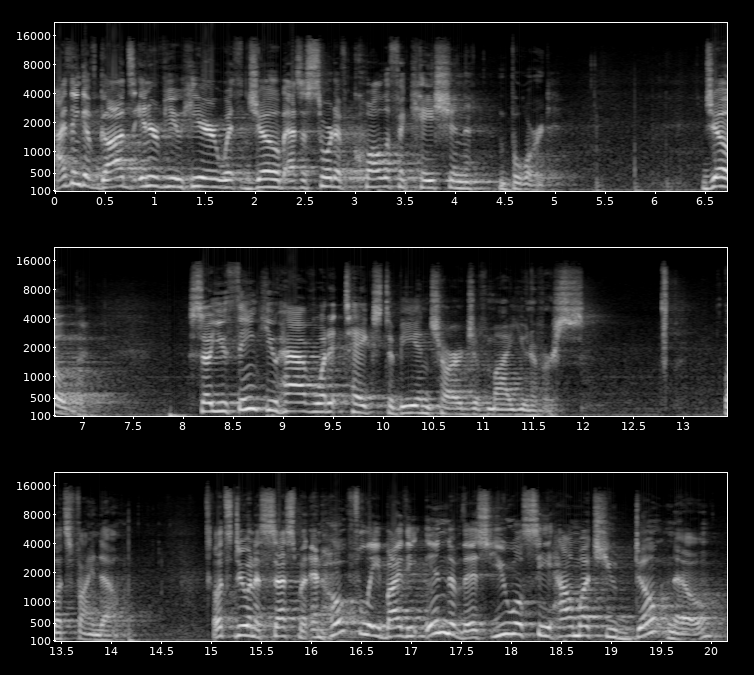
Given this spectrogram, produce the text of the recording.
I think of God's interview here with Job as a sort of qualification board. Job, so you think you have what it takes to be in charge of my universe? Let's find out. Let's do an assessment, and hopefully by the end of this, you will see how much you don't know,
